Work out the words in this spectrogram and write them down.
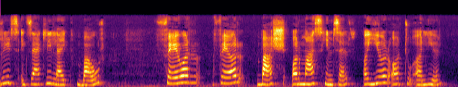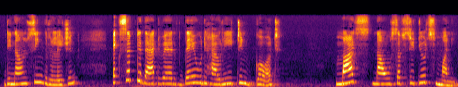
reads exactly like Bauer, Fair, Feuerbach, or Marx himself a year or two earlier denouncing religion, except that where they would have written God, Marx now substitutes money.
